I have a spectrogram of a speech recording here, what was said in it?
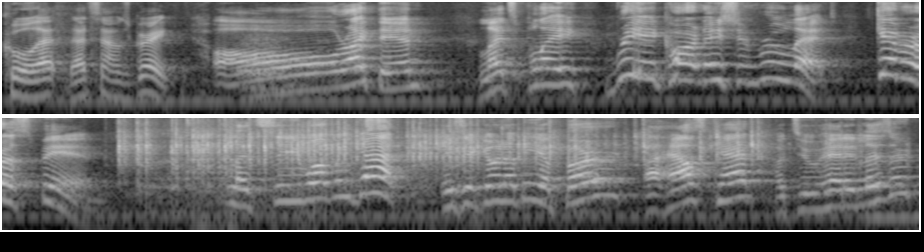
Cool, that, that sounds great. All right then, let's play reincarnation roulette. Give her a spin. Let's see what we got. Is it gonna be a bird, a house cat, a two-headed lizard?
